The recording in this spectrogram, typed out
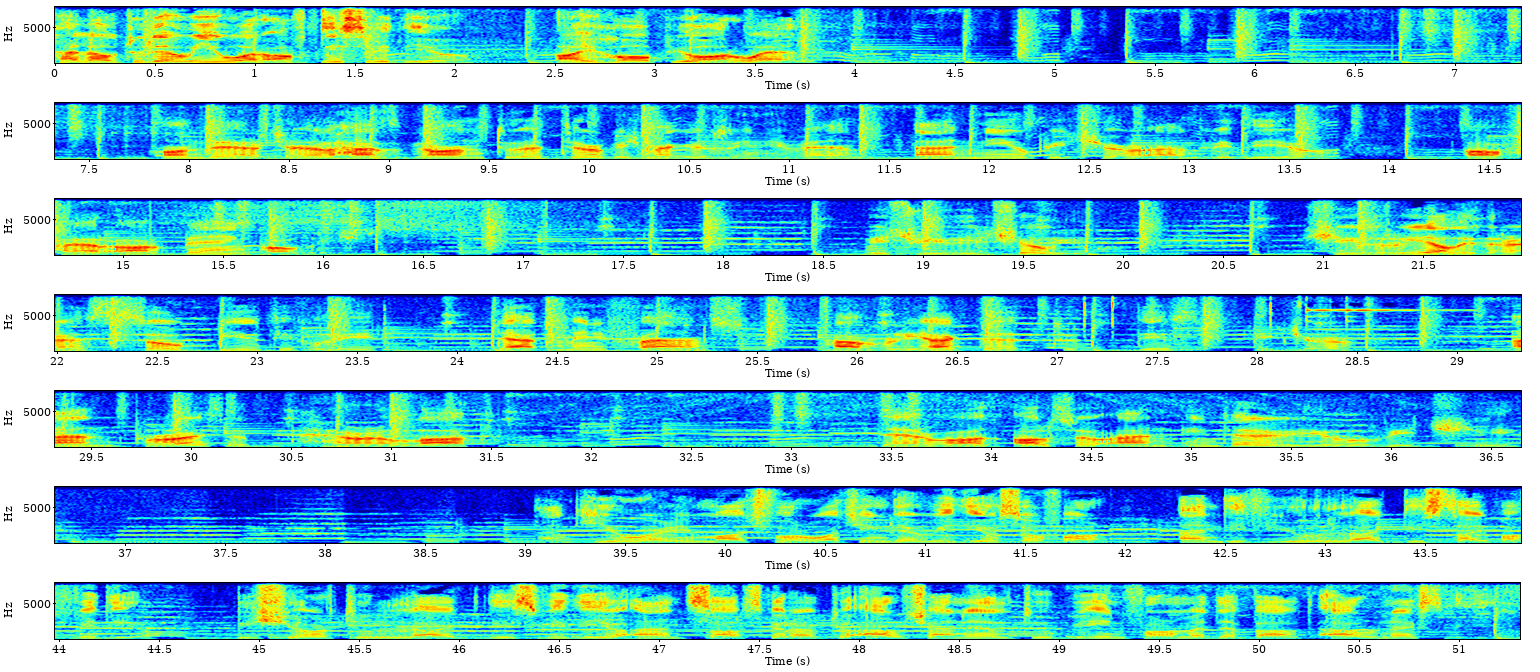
Hello to the viewer of this video. I hope you are well. Hande Erçel has gone to a Turkish magazine event and new picture and video of her are being published which we will show you. She is really dressed so beautifully that many fans have reacted to this picture and praised her a lot. There was also an interview with she. Thank you very much for watching the video so far and if you like this type of video be sure to like this video and subscribe to our channel to be informed about our next video.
